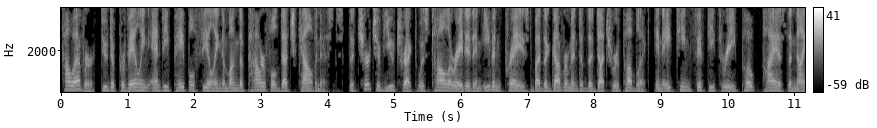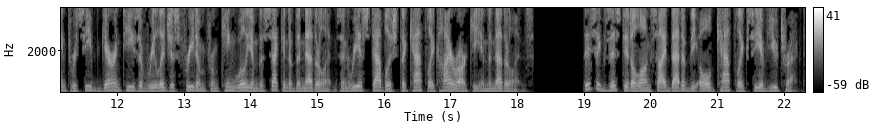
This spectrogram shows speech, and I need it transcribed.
However, due to prevailing anti-papal feeling among the powerful Dutch Calvinists, the Church of Utrecht was tolerated and even praised by the government of the Dutch Republic. In 1853, Pope Pius IX received guarantees of religious freedom from King William II of the Netherlands and re-established the Catholic hierarchy in the Netherlands. This existed alongside that of the Old Catholic See of Utrecht.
